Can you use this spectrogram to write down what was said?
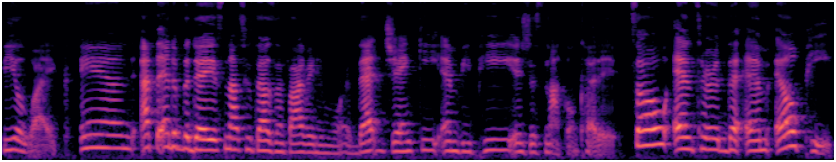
feel like. And at the end of the day, it's not 2005 anymore. That janky MVP is just not gonna cut it. So enter the MLP.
